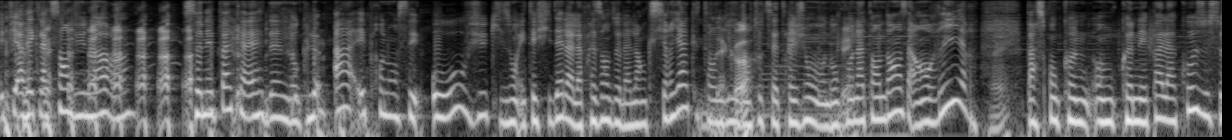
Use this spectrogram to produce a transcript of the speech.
Et puis avec l'accent du Nord, hein, ce n'est pas qu'à Eden. Donc le A est prononcé O, vu qu'ils ont été fidèles à la présence de la langue syriaque dans toute cette région. Donc on a tendance à en rire Ouais. parce qu'on ne connaît pas la cause de ce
